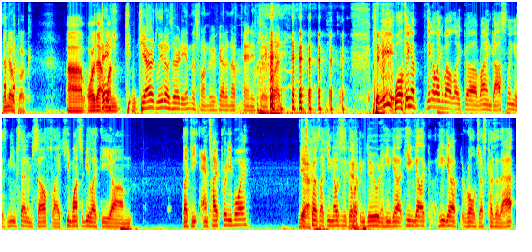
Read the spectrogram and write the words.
the Notebook, um, or that Hey, one. J- Jared Leto's already in this one. We've got enough panties being wet. Can we? Well, thing, I- the thing I like about like uh, Ryan Gosling is Neve said himself, like he wants to be like the um, like the anti pretty boy, just yeah, because like he knows he's a good looking dude and he can get he can get like he can get up a role just because of that.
